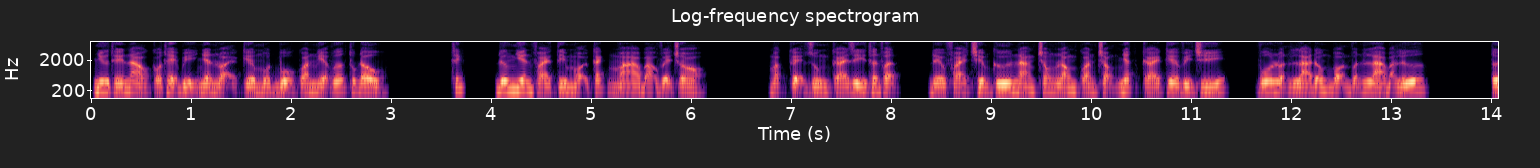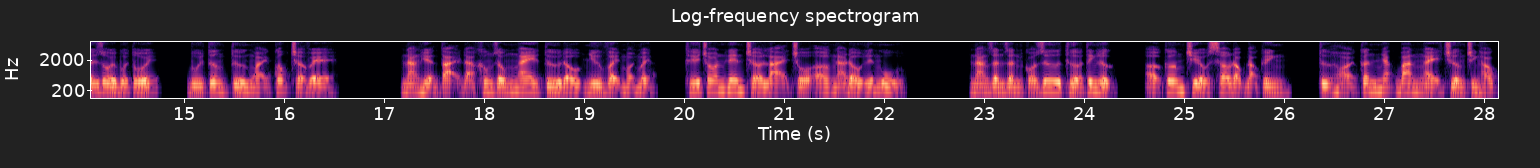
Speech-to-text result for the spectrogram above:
như thế nào có thể bị nhân loại kia một bộ quan niệm ước thúc đâu. Thích, đương nhiên phải tìm mọi cách mà bảo vệ cho. Mặc kệ dùng cái gì thân phận, đều phải chiếm cứ nàng trong lòng quan trọng nhất cái kia vị trí, vô luận là đồng bọn vẫn là bạn lữ. Tới rồi buổi tối, bùi tương từ ngoài cốc trở về. Nàng hiện tại đã không giống ngay từ đầu như vậy mỏi mệt, thế cho nên trở lại chỗ ở ngã đầu liền ngủ. Nàng dần dần có dư thừa tinh lực, ở cơm chiều sau đọc đạo kinh, tự hỏi cân nhắc ban ngày trường trình học,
